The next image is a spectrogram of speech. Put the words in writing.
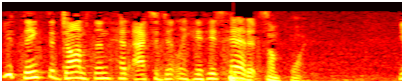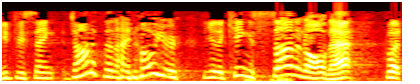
You'd think that Jonathan had accidentally hit his head at some point. You'd be saying, Jonathan, I know you're, you're the king's son and all that, but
